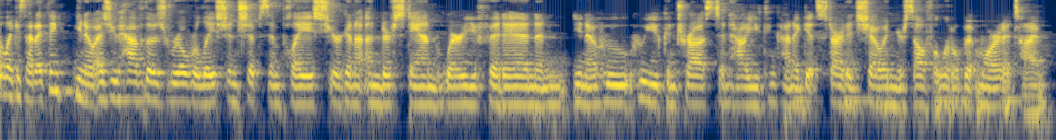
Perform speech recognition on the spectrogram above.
But like I said, I think, you know, as you have those real relationships in place, you're going to understand where you fit in and, you know, who, who you can trust and how you can kind of get started showing yourself a little bit more at a time.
